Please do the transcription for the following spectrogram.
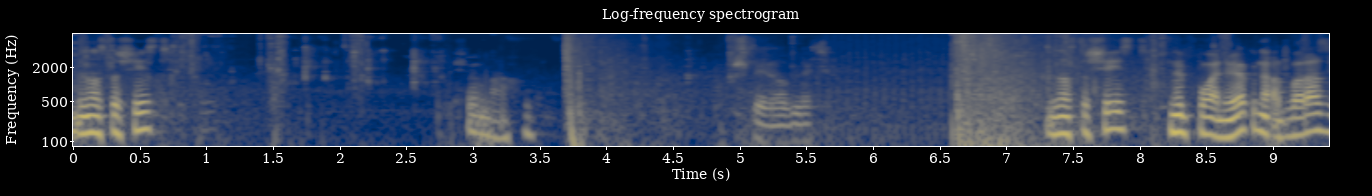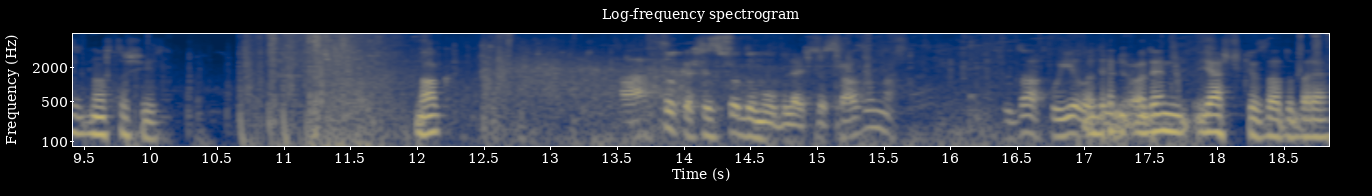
Ну. Дев'яносто шість. Що нахуй? Пішли його, блядь. 96. Не понял, як на два рази 96. Нок. А, сука, ще що думав, блядь, що сразу на? Туда, хуїла. Один, блядь. один ящик ззаду бере.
